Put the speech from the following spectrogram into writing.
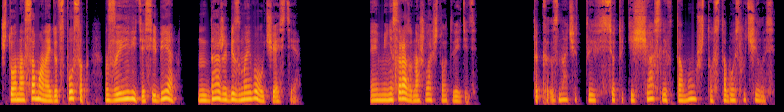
что она сама найдет способ заявить о себе даже без моего участия. Эми не сразу нашла, что ответить. «Так значит, ты все-таки счастлив тому, что с тобой случилось?»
